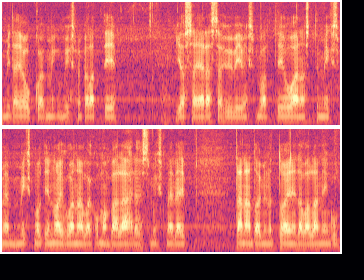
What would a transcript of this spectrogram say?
mitä joukkoja, miksi me pelattiin jossain erässä hyvin, miksi me pelattiin huonosti, miksi me, miksi me oltiin noin huonoa vaikka oman pään lähdöissä, miksi meillä ei tänään toiminut toinen niin tavallaan niin kuin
